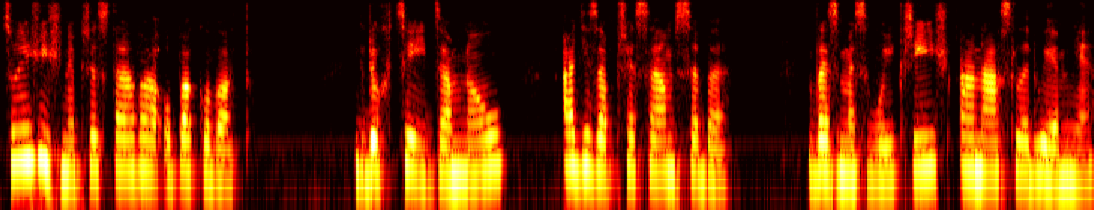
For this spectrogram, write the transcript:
co Ježíš nepřestává opakovat. Kdo chce jít za mnou, ať zapře sám sebe, vezme svůj kříž a následuje mě.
